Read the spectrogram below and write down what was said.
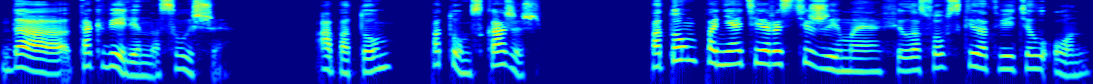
Да, так велено, свыше. А потом? Потом скажешь?» «Потом понятие растяжимое», — философски ответил он.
